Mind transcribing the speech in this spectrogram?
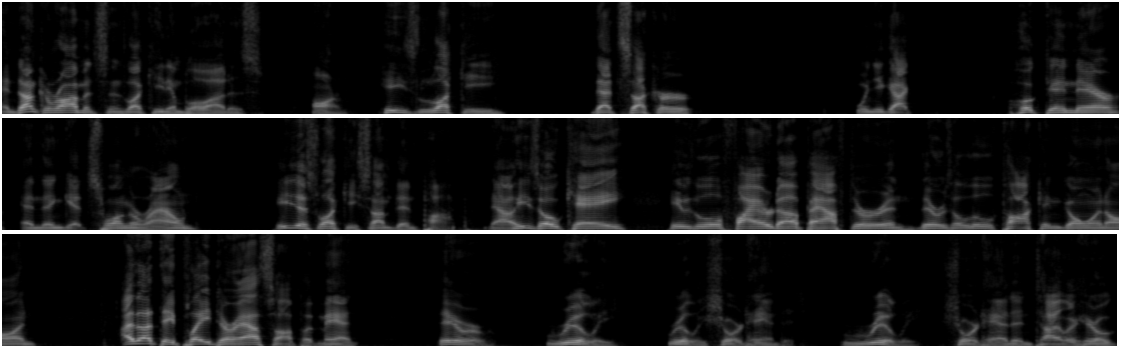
And Duncan Robinson's lucky he didn't blow out his arm. He's lucky that sucker when you got hooked in there and then get swung around. He's just lucky something didn't pop. Now he's okay. He was a little fired up after, and there was a little talking going on. I thought they played their ass off, but man, they were really, really shorthanded. Really shorthanded. And Tyler Herro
